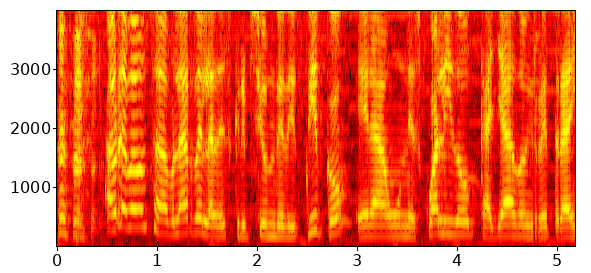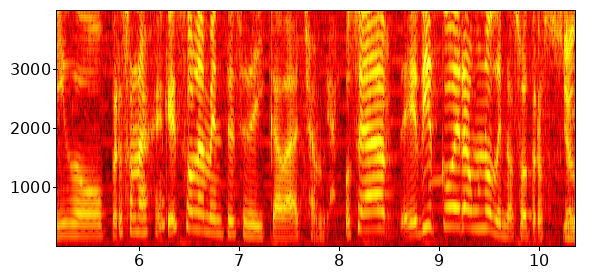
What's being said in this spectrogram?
Ahora vamos a hablar de la descripción de Dit- Ditko. Era un escuálido, callado y retraído personaje que solamente se dedicaba a chambear. O sea, Ditko era uno de nosotros, Yo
